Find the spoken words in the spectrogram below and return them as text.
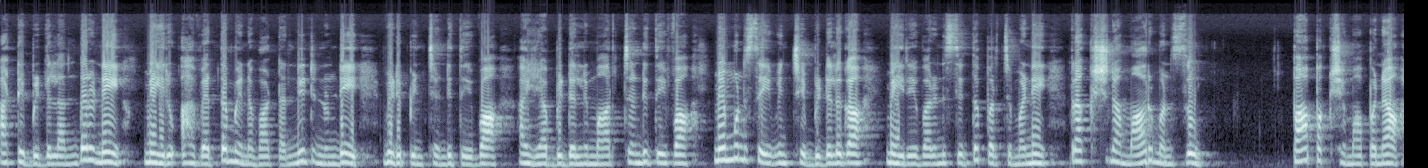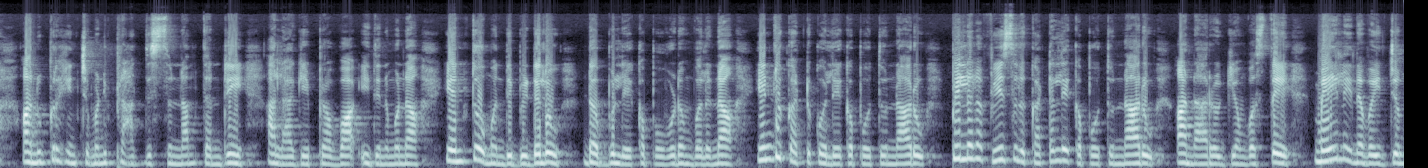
అట్టి బిడ్డలందరినీ మీరు ఆ వ్యర్థమైన వాటన్నిటి నుండి విడిపించండి దేవా. అయ్యా బిడ్డల్ని మార్చండి దేవా. మిమ్మల్ని సేవించే బిడ్డలుగా మీరే వారిని సిద్ధపరచమని రక్షణ మారు మనసు పాప క్షమాపణ అనుగ్రహించమని ప్రార్థిస్తున్నాం తండ్రి. అలాగే ప్రవ్వా ఈ దినమున ఎంతో మంది బిడ్డలు డబ్బు లేకపోవడం వలన ఇండ్లు కట్టుకోలేకపోతున్నారు పిల్లల ఫీజులు కట్టలేకపోతున్నారు అనారోగ్యం వస్తే మేలైన వైద్యం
